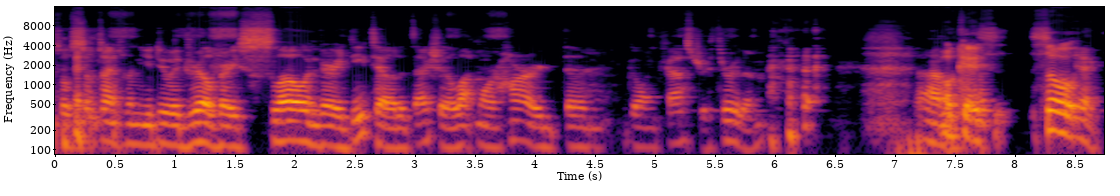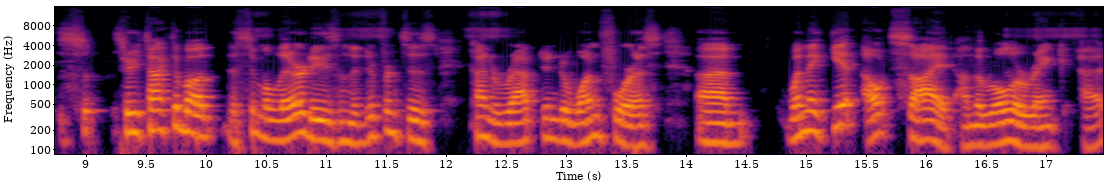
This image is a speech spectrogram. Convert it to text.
So sometimes when you do a drill very slow and very detailed, it's actually a lot more hard than going faster through them. um, okay, so so, yeah. so, so you talked about the similarities and the differences kind of wrapped into one for us. Um, when they get outside on the roller rink, uh,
